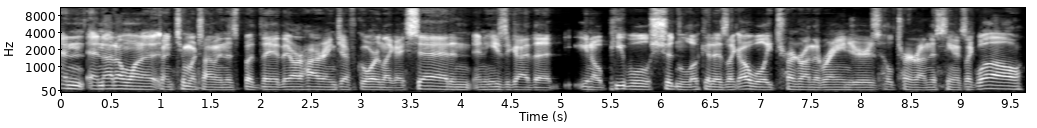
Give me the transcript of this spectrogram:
and and i don't want to spend too much time in this but they they are hiring jeff gorton like i said and and he's a guy that you know people shouldn't look at as like oh well he turned around the rangers he'll turn around this team it's like well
